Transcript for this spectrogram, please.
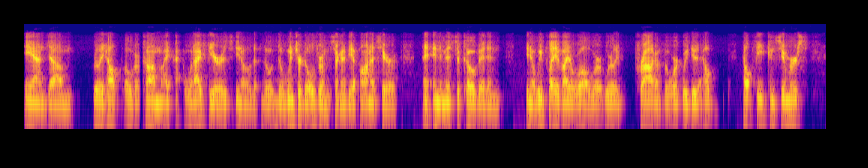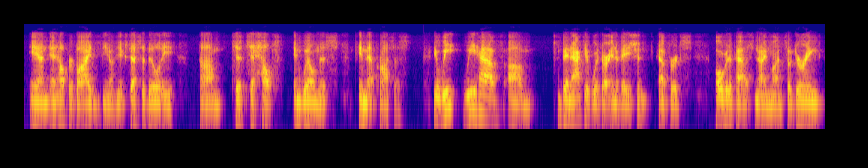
and um, really help overcome I, I, what I fear is, you know, the, the, the winter doldrums are going to be upon us here in the midst of COVID. And, you know, we play a vital role. We're, we're really proud of the work we do to help help feed consumers and, and help provide, you know, the accessibility um, to, to health and wellness in that process. You know, we, we have um, been active with our innovation efforts over the past nine months. So during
